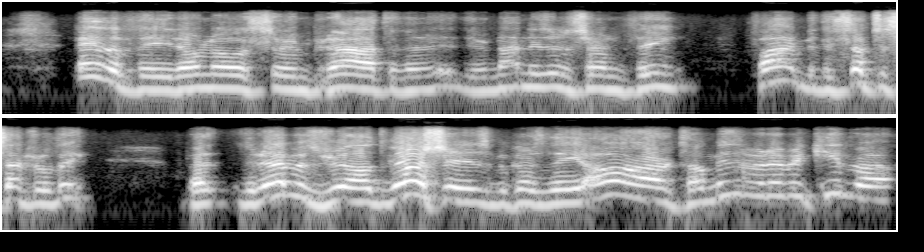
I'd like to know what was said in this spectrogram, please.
if they don't know a certain prat, they're not in a certain thing, fine, but it's such a central thing. But the Rebbe's real Adgasha is because they are Talmidim of Rebbe Kiva,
